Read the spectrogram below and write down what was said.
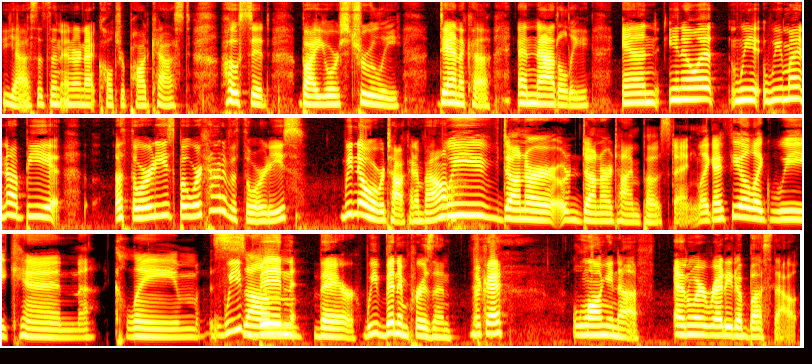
Yes, it's an internet culture podcast hosted by yours truly, Danica and Natalie. And you know what? We we might not be authorities, but we're kind of authorities. We know what we're talking about. We've done our done our time posting. Like I feel like we can claim We've some- been there. We've been in prison, okay? Long enough. And we're ready to bust out.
